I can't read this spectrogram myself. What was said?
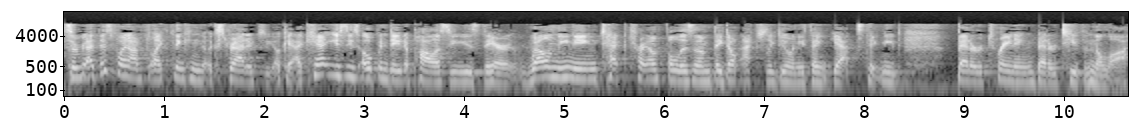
So at this point, I'm like thinking like strategy. Okay, I can't use these open data policies. They're well-meaning tech triumphalism. They don't actually do anything yet. They need better training, better teeth in the law.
